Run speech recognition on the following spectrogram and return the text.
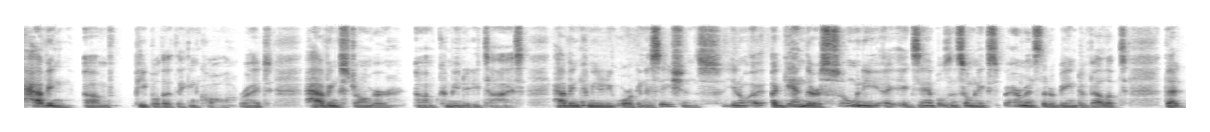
having um, people that they can call, right? Having stronger um, community ties, having community organizations. You know, again, there are so many uh, examples and so many experiments that are being developed that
